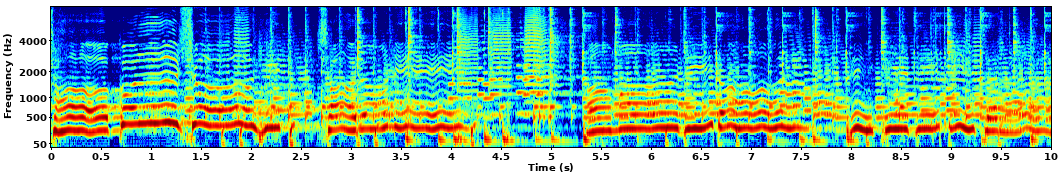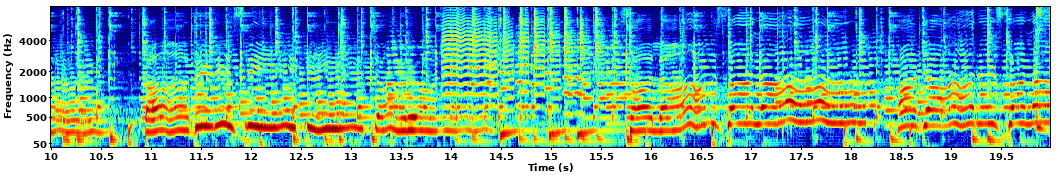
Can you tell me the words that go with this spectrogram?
সকল শহীদ স্মরণে আমার রেখে যেতে চাই। তাদের স্মৃতি চরণে সালাম সালাম। হাজার সালাম।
